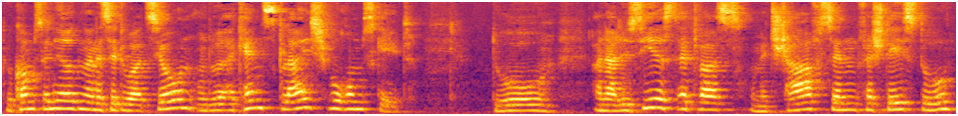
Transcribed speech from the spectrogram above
du kommst in irgendeine Situation und du erkennst gleich, worum es geht. Du analysierst etwas und mit Scharfsinn verstehst du,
